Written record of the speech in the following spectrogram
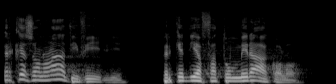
Perché sono nati figli? Perché Dio ha fatto un miracolo.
